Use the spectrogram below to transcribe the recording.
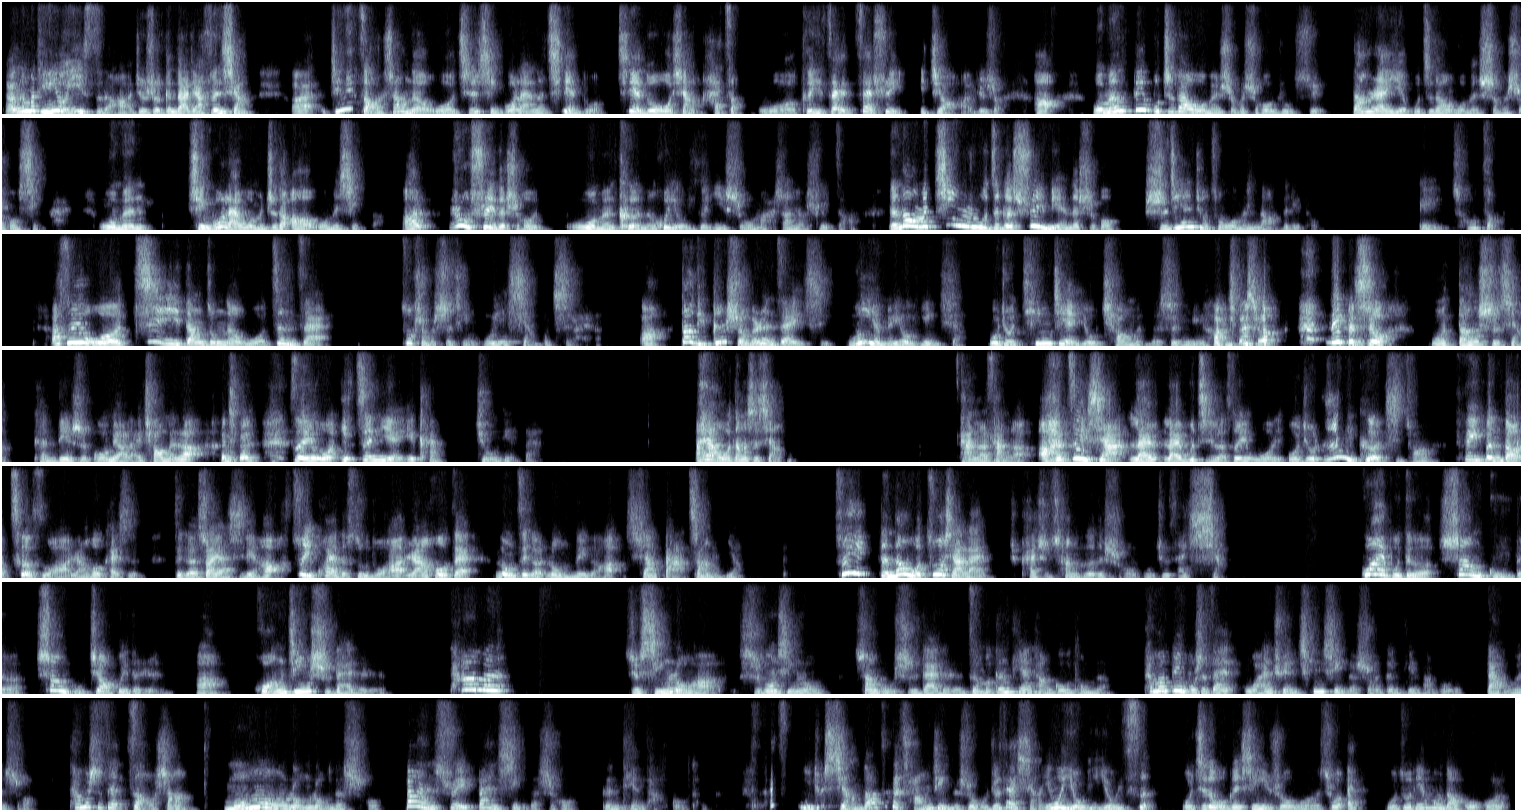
啊？那么挺有意思的哈，就是跟大家分享啊。今天早上呢，我其实醒过来呢，七点多，七点多，我想还早，我可以再再睡一觉哈。就是说，好，我们并不知道我们什么时候入睡，当然也不知道我们什么时候醒来，我们。醒过来，我们知道哦，我们醒了。啊，入睡的时候，我们可能会有一个意识，我马上要睡着。等到我们进入这个睡眠的时候，时间就从我们脑子里头给抽走啊。所以我记忆当中呢，我正在做什么事情，我也想不起来了啊。到底跟什么人在一起，我也没有印象。我就听见有敲门的声音啊，就说 那个时候，我当时想肯定是国秒来敲门了，就所以我一睁眼一看九点半，哎呀，我当时想惨了惨了啊，这下来来不及了，所以我我就立刻起床，飞奔到厕所啊，然后开始这个刷牙洗脸哈，最快的速度哈，然后再弄这个弄那个哈，像打仗一样。所以等到我坐下来就开始唱歌的时候，我就在想，怪不得上古的上古教会的人啊，黄金时代的人，他们就形容哈，史公形容上古时代的人怎么跟天堂沟通呢？他们并不是在完全清醒的时候跟天堂沟通，大部分时候他们是在早上朦朦胧胧的时候，半睡半醒的时候跟天堂沟通。我就想到这个场景的时候，我就在想，因为有有一次，我记得我跟心宇说，我说，哎，我昨天梦到果果了，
